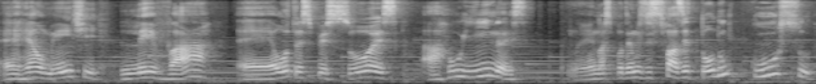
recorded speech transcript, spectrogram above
é, realmente levar é, outras pessoas a ruínas. Né? Nós podemos desfazer todo um curso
